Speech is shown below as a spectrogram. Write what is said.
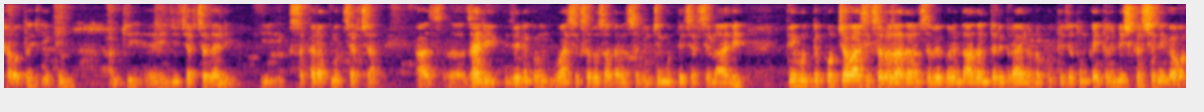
ठरवता येईल. एकूण आमची ही जी चर्चा झाली ही एक सकारात्मक चर्चा आज झाली की जेणेकरून वार्षिक सर्वसाधारण सभेत जे मुद्दे चर्चेला आले ते मुद्दे पुढच्या वार्षिक सर्वसाधारण सभेपर्यंत आदांतरित राहिलं नको. त्याच्यातून काहीतरी निष्कर्ष निघावा.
